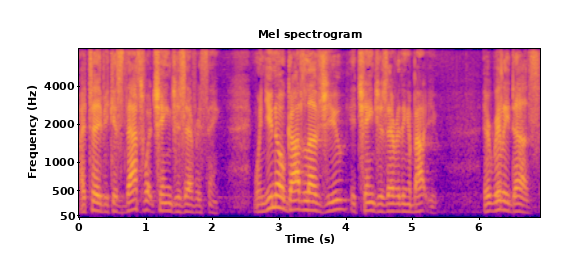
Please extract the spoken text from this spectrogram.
I tell you, because that's what changes everything. When you know God loves you, it changes everything about you. It really does.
